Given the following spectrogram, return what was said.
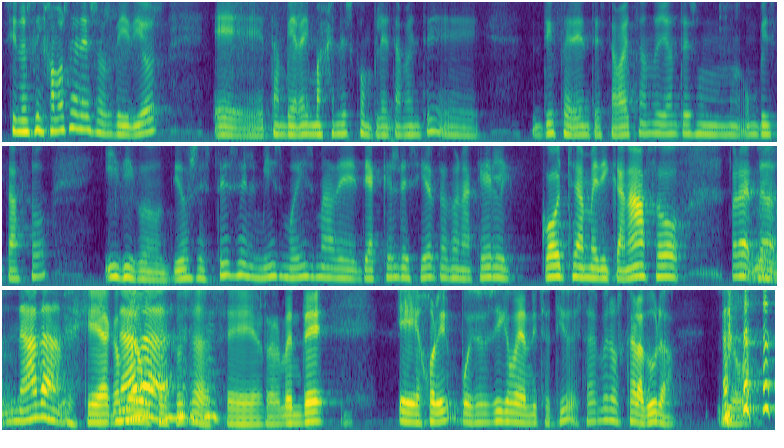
Si nos fijamos en esos vídeos, eh, también la imagen es completamente eh, diferente. Estaba echando yo antes un, un vistazo y digo, Dios, este es el mismo Isma de, de aquel desierto con aquel coche americanazo. no, nada. Es que ha cambiado nada. muchas cosas. eh, realmente, eh, jolín, pues eso sí que me han dicho, tío, estás menos cara dura. Yo,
